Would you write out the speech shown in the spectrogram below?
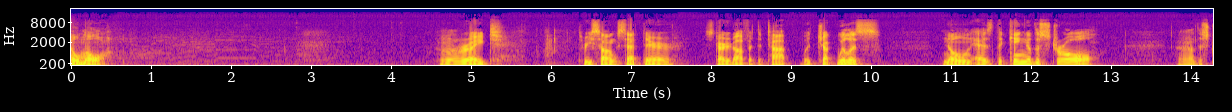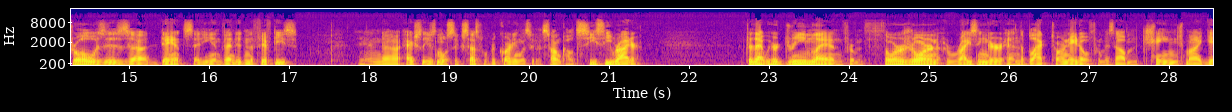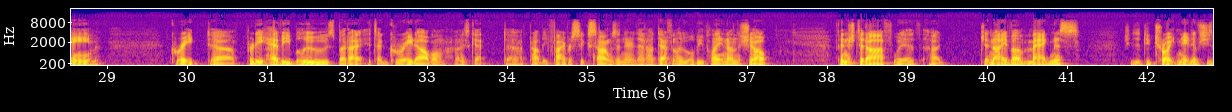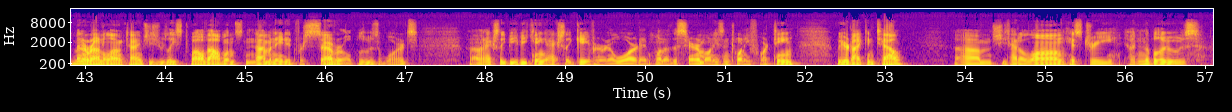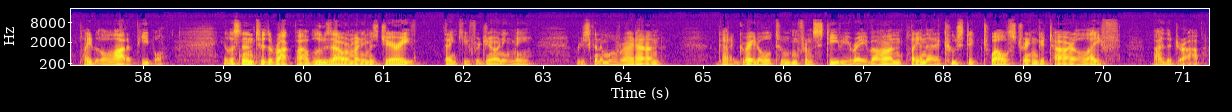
No more. All right. Three song set there. Started off at the top with Chuck Willis, known as the King of the Stroll. Uh, the Stroll was his uh, dance that he invented in the 50s. And uh, actually, his most successful recording was a song called CC Rider. After that, we heard Dreamland from Thorbjorn Risager and the Black Tornado from his album Change My Game. Great, uh, pretty heavy blues, but I, it's a great album. It's got uh, probably five or six songs in there that I'll definitely will be playing on the show. Finished it off with uh, Geneva Magnus. She's a Detroit native. She's been around a long time. She's released 12 albums, nominated for several blues awards. Uh, actually, B.B. King actually gave her an award at one of the ceremonies in 2014. We heard I Can Tell. Um, she's had a long history in the blues, played with a lot of people. You're listening to the Rockpile Blues Hour. My name is Jerry. Thank you for joining me. We're just going to move right on. Got a great old tune from Stevie Ray Vaughan playing that acoustic 12 string guitar Life by the Drop.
